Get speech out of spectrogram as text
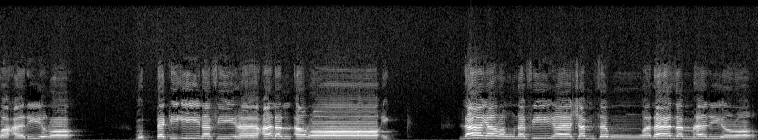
وَحَرِيرًا مُتَّكِئِينَ فِيهَا عَلَى الْأَرَائِكِ لا يرون فيها شمسا ولا زمهريرا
